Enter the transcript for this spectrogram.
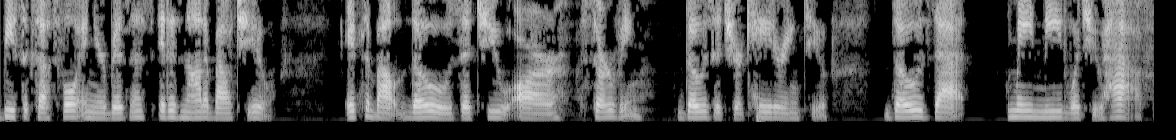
be successful in your business, it is not about you. It's about those that you are serving, those that you're catering to, those that may need what you have.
